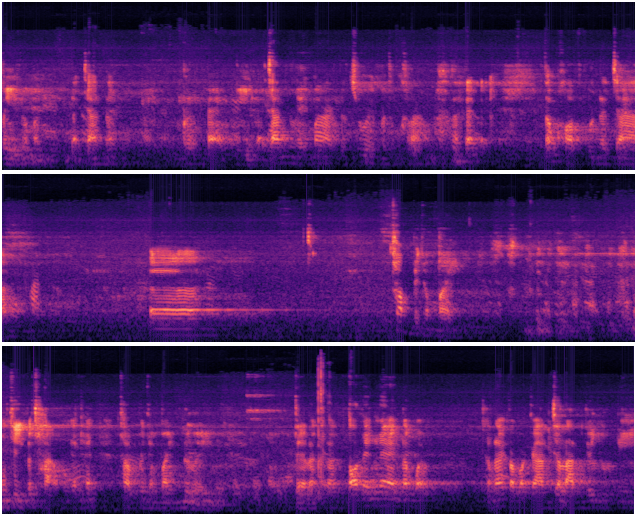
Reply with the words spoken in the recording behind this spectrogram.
ปีแล้วมันอาจารย์นะเกินแปดปีอาจารย์เหนื่อยมากแต่ช่วยมาทุกครั้ง ต้องขอบคุณอาจารย์เอ่อทำไปทำไมบางทีก็ถามเหมือนกันนะทำไปทำไมเหนื่อย แต่ละครั้งตอนแรกๆนะแบบคณะกรรมการจรันก็อยู่นี่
